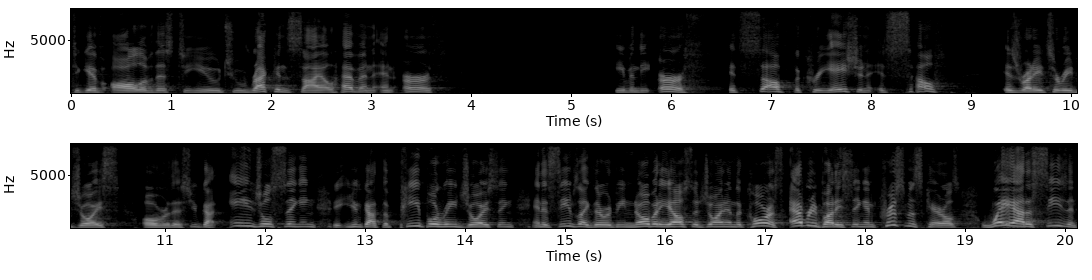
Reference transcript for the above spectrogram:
to give all of this to you, to reconcile heaven and earth. Even the earth itself, the creation itself, is ready to rejoice over this. You've got angels singing, you've got the people rejoicing, and it seems like there would be nobody else to join in the chorus. Everybody singing Christmas carols way out of season.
